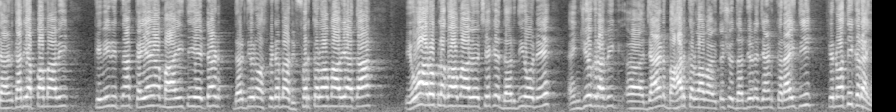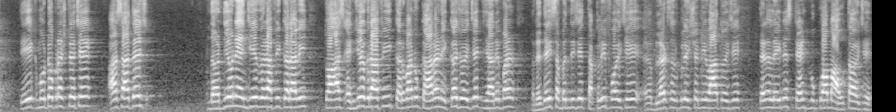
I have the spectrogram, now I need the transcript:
જાણકારી આપવામાં આવી? કેવી રીતના, કયા માહિતી હેઠળ દર્દીઓને હોસ્પિટલમાં રિફર કરવામાં આવ્યા હતા? એવો આરોપ લગાવવામાં આવ્યો છે કે દર્દીઓને એન્જિયોગ્રાફિક જાણ બહાર કરવામાં આવી. તો શું દર્દીઓને જાણ કરાઈ હતી કે નહોતી કરાઈ? તે એક મોટો પ્રશ્ન છે. આ સાથે જ દર્દીઓને એન્જિયોગ્રાફી કરાવી, તો આ એન્જિયોગ્રાફી કરવાનું કારણ એક જ હોય છે કે જ્યારે પણ હૃદય સંબંધી જે તકલીફ હોય છે બ્લડ સર્ક્યુલેશનની વાત હોય છે, તેને લઈને સ્ટેન્ટ મૂકવામાં આવતા હોય છે.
